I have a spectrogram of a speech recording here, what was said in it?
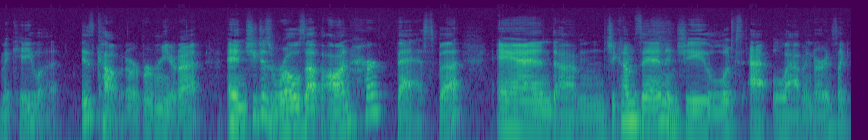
Michaela is Commodore Bermuda, and she just rolls up on her Vespa, and um, she comes in and she looks at Lavender, and it's like,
